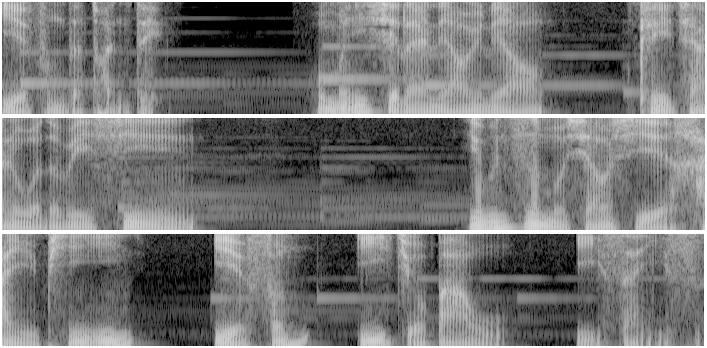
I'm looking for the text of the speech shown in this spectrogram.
叶枫的团队。我们一起来聊一聊，可以加入我的微信。英文字母小写汉语拼音叶枫一九八五一三一四。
